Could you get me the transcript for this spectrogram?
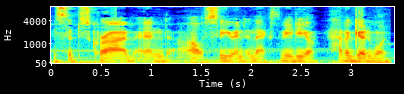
and subscribe and I'll see you in the next video. Have a good one.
